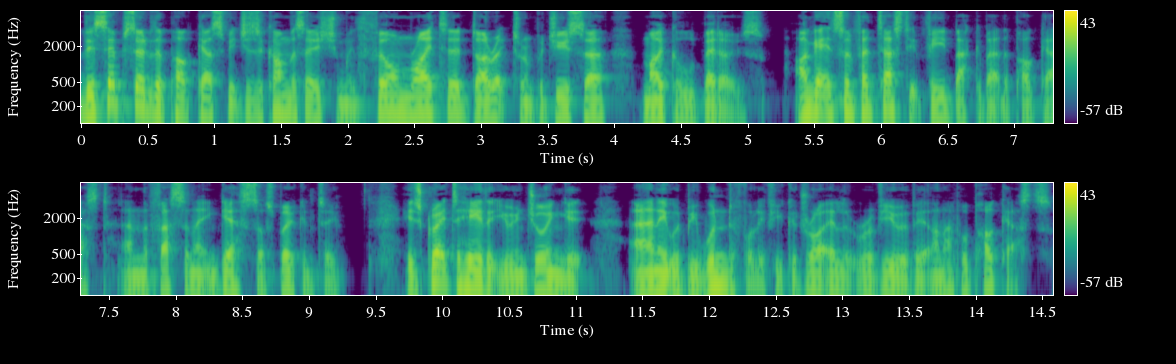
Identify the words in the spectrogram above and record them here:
This episode of the podcast features a conversation with film writer, director, and producer Michael Beddoes. I'm getting some fantastic feedback about the podcast and the fascinating guests I've spoken to. It's great to hear that you're enjoying it, and it would be wonderful if you could write a little review of it on Apple Podcasts,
